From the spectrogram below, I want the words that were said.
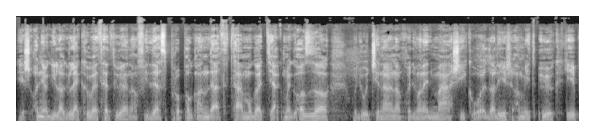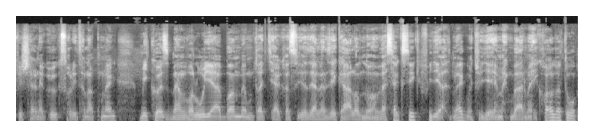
és anyagilag lekövethetően a Fidesz propagandát támogatják meg azzal, hogy úgy csinálnak, hogy van egy másik oldal is, amit ők képviselnek, ők szorítanak meg, miközben valójában bemutatják azt, hogy az ellenzék állandóan veszekszik, figyeld meg, vagy figyelje meg bármelyik hallgató,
